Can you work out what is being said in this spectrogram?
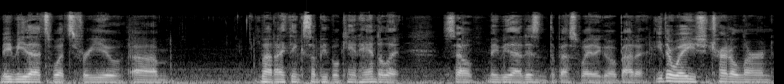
maybe that's what's for you. Um, but I think some people can't handle it, so maybe that isn't the best way to go about it. Either way, you should try to learn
